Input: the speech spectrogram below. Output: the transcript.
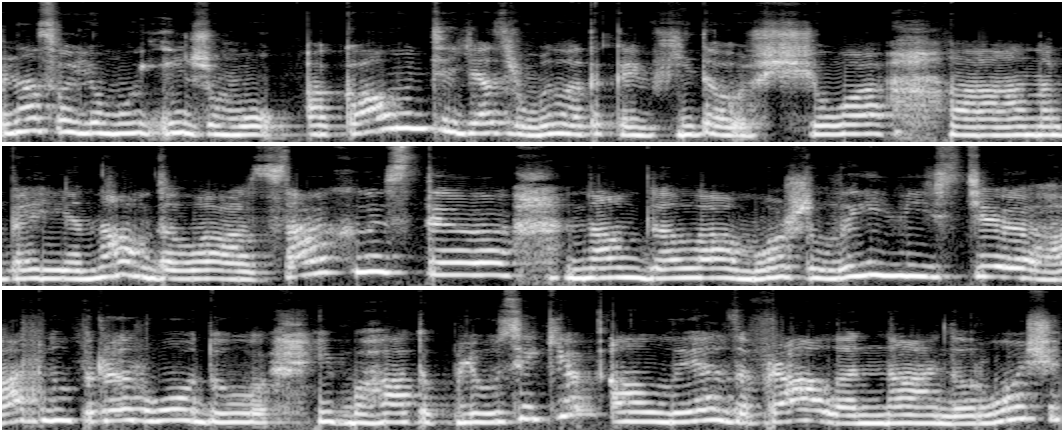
На своєму іншому аккаунті я зробила таке відео, що а, нам дала захист, е, нам дала можливість, е, гарну природу і багато плюсиків, але забрала найдорожче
